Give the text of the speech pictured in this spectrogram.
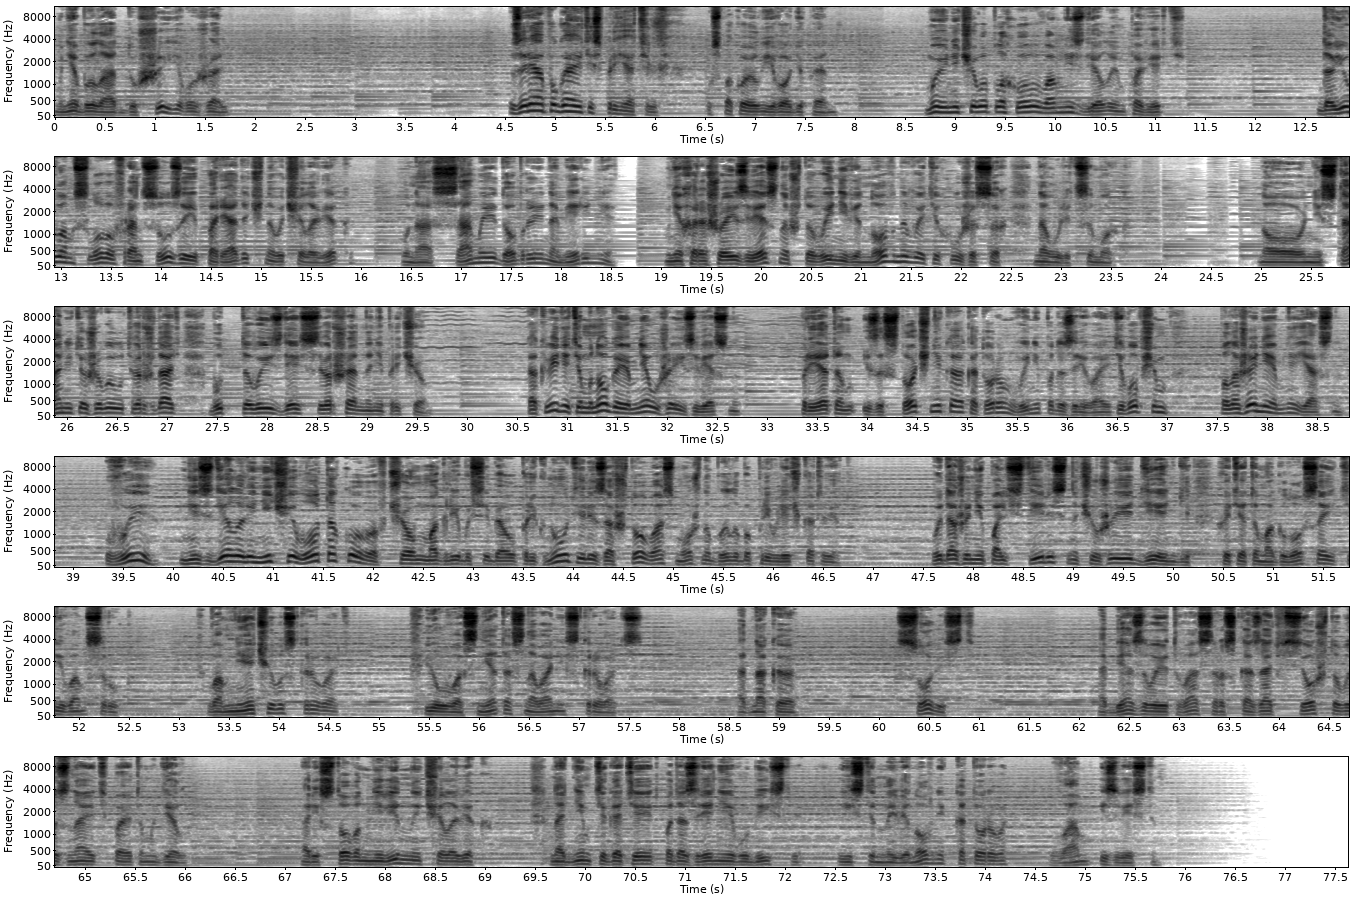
Мне было от души его жаль. «Зря пугаетесь, приятель», — успокоил его Дюпен. «Мы ничего плохого вам не сделаем, поверьте». Даю вам слово француза и порядочного человека. У нас самые добрые намерения. Мне хорошо известно, что вы невиновны в этих ужасах на улице Морг. Но не станете же вы утверждать, будто вы здесь совершенно ни при чем. Как видите, многое мне уже известно, при этом из источника, о котором вы не подозреваете. В общем, положение мне ясно. Вы не сделали ничего такого, в чем могли бы себя упрекнуть или за что вас можно было бы привлечь к ответу. Вы даже не польстились на чужие деньги, хоть это могло сойти вам с рук. Вам нечего скрывать, и у вас нет оснований скрываться. Однако совесть обязывает вас рассказать все, что вы знаете по этому делу. Арестован невинный человек – над ним тяготеет подозрение в убийстве, истинный виновник которого вам известен.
